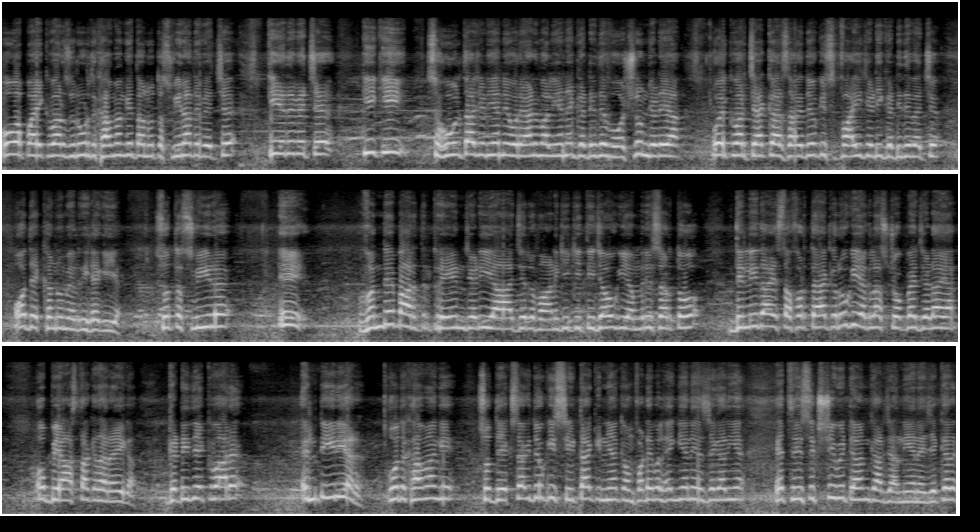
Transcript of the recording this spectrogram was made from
ਉਹ ਆਪਾਂ ਇੱਕ ਵਾਰ ਜ਼ਰੂਰ ਦਿਖਾਵਾਂਗੇ ਤੁਹਾਨੂੰ ਤਸਵੀਰਾਂ ਦੇ ਵਿੱਚ। ਕਿ ਇਹਦੇ ਵਿੱਚ ਕੀ ਕੀ ਸਹੂਲਤਾਂ ਜਿਹੜੀਆਂ ਨੇ ਉਹ ਰਹਿਣ ਵਾਲੀਆਂ ਨੇ ਗੱਡੀ ਦੇ ਵਾਸ਼ਰੂਮ ਜਿਹੜੇ ਆ, ਉਹ ਇੱਕ ਵਾਰ ਚੈੱਕ ਕਰ ਸਕਦੇ ਹੋ ਕਿ ਸਫ਼ਾਈ ਜਿਹੜੀ ਗੱਡੀ ਦੇ ਵਿੱਚ ਉਹ ਦੇਖਣ ਨੂੰ ਮਿਲ ਰਹੀ ਹੈਗੀ ਆ। ਸੋ ਤਸਵੀਰ ਇਹ ਵੰਦੇ ਭਾਰਤ ਟ੍ਰੇਨ ਜਿਹੜੀ ਆ ਅੱਜ ਰਵਾਨਗੀ ਕੀਤੀ ਜਾਊਗੀ, ਅੰਮ੍ਰਿਤਸਰ ਤੋਂ ਦਿੱਲੀ ਦਾ ਇਹ ਸਫ਼ਰ ਤੈਅ ਕਰੂਗੀ। ਅਗਲਾ ਸਟਾਪੇਜ ਜਿਹੜਾ ਆ, ਉਹ ਬਿਆਸ ਤੱਕ ਦਾ ਰਹੇਗਾ। ਗੱਡੀ ਦੇ ਇੱਕ ਵਾਰ ਇੰਟੀਰੀਅਰ ਉਹ ਦਿਖਾਵਾਂਗੇ। ਸੋ ਦੇਖ ਸਕਦੇ ਹੋ ਕਿ ਸੀਟਾਂ ਕਿੰਨੀਆਂ ਕੰਫਰਟੇਬਲ ਹੈਗੀਆਂ ਨੇ ਇਸ ਜਗ੍ਹਾ ਦੀਆਂ। ਇਹ 360 ਵੀ ਟਰਨ ਕਰ ਜਾਂਦੀਆਂ ਨੇ। ਜੇਕਰ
